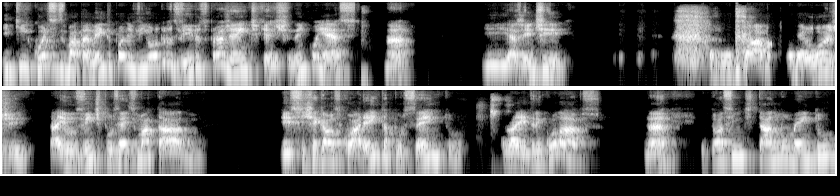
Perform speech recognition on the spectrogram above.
e que com esse desmatamento podem vir outros vírus para a gente, que a gente nem conhece, né? E a gente. A Amazônia hoje está em uns 20% desmatado. E se chegar aos 40%, ela entra em colapso, né? Então, assim, a gente está no momento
